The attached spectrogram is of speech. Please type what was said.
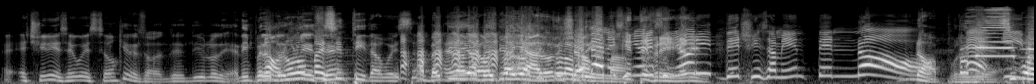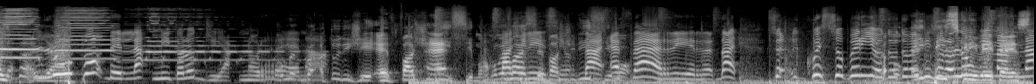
È, è cinese questo? Che ne so, di- dillo te. È No, non l'ho mai sentita questa. Vabbè, di- Eh, l'abbiamo vabbè, di- sbagliato. diciamo. Ebbene, Che signori e frega, signori, decisamente no. No, pure è. Si il può sbagliare. lupo della mitologia Come- norrena. ma tu dici è facilissimo. È come fa a essere facilissimo. Dai, è Ferrir. Dai, se- questo periodo dove ci sono lupi mannari Ma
